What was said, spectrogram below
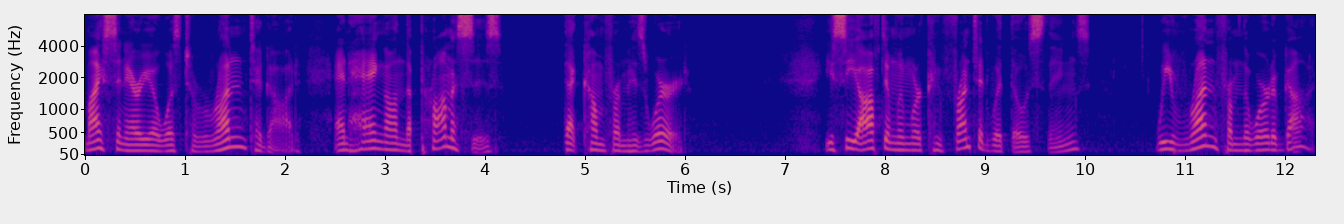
My scenario was to run to God and hang on the promises that come from His Word. You see, often when we're confronted with those things, we run from the Word of God.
